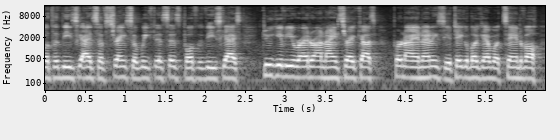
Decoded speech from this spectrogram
both of these guys have strengths and weaknesses. Both of these guys do give you right around nine strikeouts per nine innings. You take a look at what Sandoval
